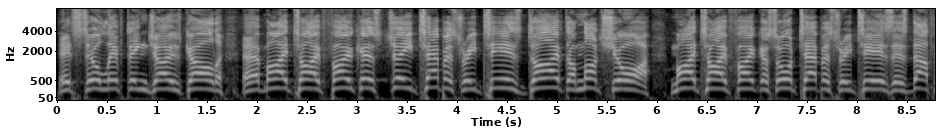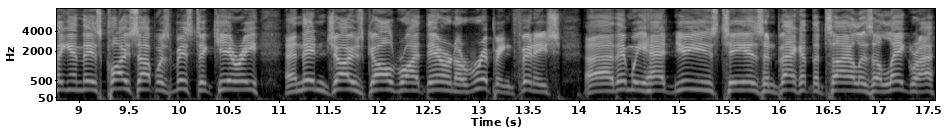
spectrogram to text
It's still lifting Joe's Gold. Uh, My Tai Focus. Gee, Tapestry Tears dived. I'm not sure. My Tai Focus or Tapestry Tears. There's nothing in this. Close up was Mr. Kiri. And then Joe's Gold right there and a ripping finish. Uh, then we had New Year's Tears and back at the tail is Allegra.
